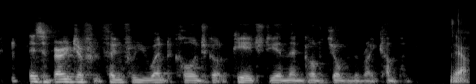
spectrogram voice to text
it's a very different thing from you went to college, got a PhD, and then got a job in the right company. Yeah,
